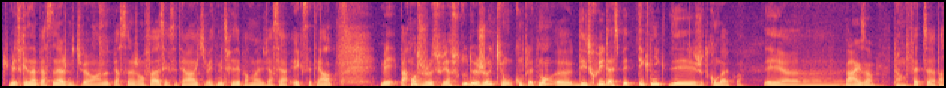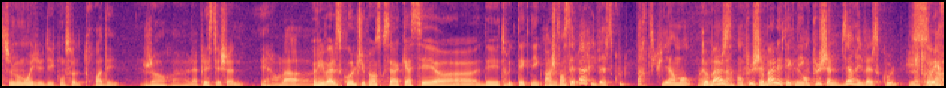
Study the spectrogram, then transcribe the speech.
tu maîtrises un personnage, mais tu vas avoir un autre personnage en face, etc., qui va être maîtrisé par ton adversaire, etc. Mais par contre, je me souviens surtout de jeux qui ont complètement euh, détruit l'aspect technique des jeux de combat, quoi. Et euh, Par exemple. bah, en fait, à partir du moment où il y a eu des consoles 3D, genre euh, la PlayStation, et alors là, euh, Rival School, tu penses que ça a cassé euh, des trucs techniques par alors, je exemple pensais pas à Rival School particulièrement. Tobal plus- En plus, j'aime Tobal est technique. En plus, j'aime bien Rival School. Je trouvais que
